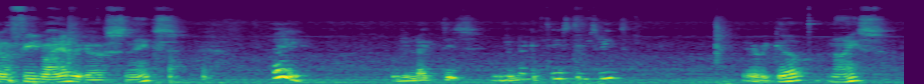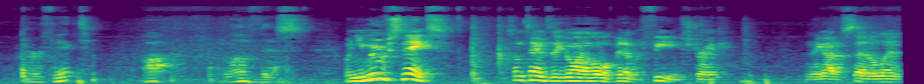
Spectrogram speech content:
Gonna feed my indigo snakes. Hey, would you like this? Would you like a tasty treat? There we go. Nice. Perfect. Oh, I love this. When you move snakes, sometimes they go on a little bit of a feeding strike. And they gotta settle in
